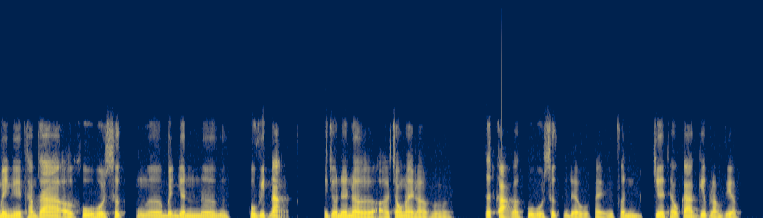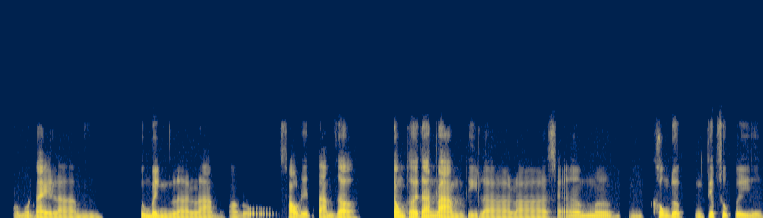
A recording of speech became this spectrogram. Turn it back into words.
mình tham gia ở khu hồi sức ờ, bệnh nhân Covid nặng. Thế cho nên là ở trong này là ừ, tất cả các khu hồi sức đều phải phân chia theo ca kíp làm việc. Mỗi một ngày là trung bình là làm khoảng độ 6 đến 8 giờ. Trong thời gian làm thì là là sẽ ừm, không được tiếp xúc với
